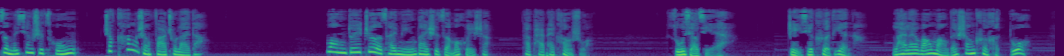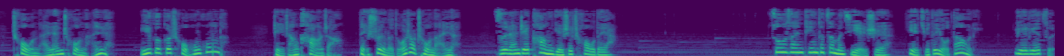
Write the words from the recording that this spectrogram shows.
怎么像是从这炕上发出来的？”旺堆这才明白是怎么回事，他拍拍炕说：“苏小姐，这些客店呐，来来往往的商客很多，臭男人，臭男人，一个个臭烘烘的。这张炕上得睡了多少臭男人，自然这炕也是臭的呀。”苏三听他这么解释，也觉得有道理，咧咧嘴，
